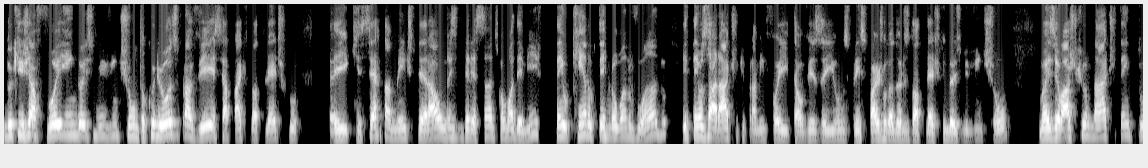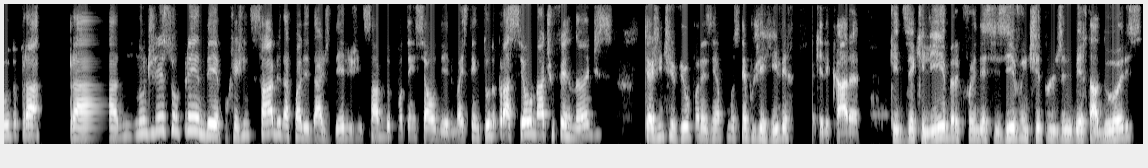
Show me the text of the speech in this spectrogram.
do que já foi em 2021. Estou curioso para ver esse ataque do Atlético aí, que certamente terá uns interessantes, como o Ademir, tem o Keno, que terminou o ano voando, e tem o Zarate, que para mim foi talvez aí um dos principais jogadores do Atlético em 2021 mas eu acho que o Nath tem tudo para para não diria surpreender, porque a gente sabe da qualidade dele, a gente sabe do potencial dele, mas tem tudo para ser o Nátio Fernandes que a gente viu, por exemplo, nos tempos de River, aquele cara que desequilibra, que foi decisivo em títulos de Libertadores,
